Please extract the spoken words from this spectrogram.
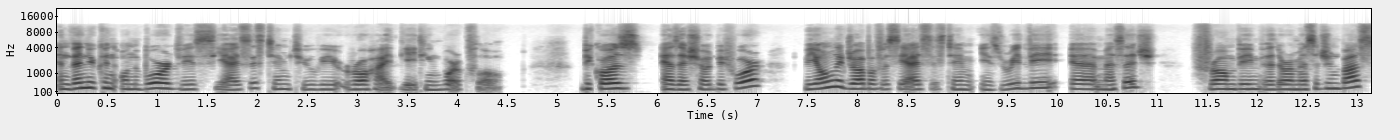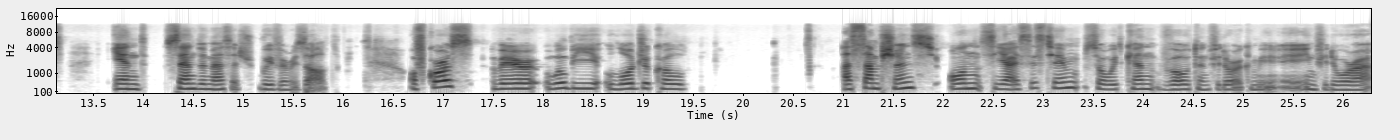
and then you can onboard this CI system to the Rawhide gating workflow. Because, as I showed before, the only job of a CI system is read the uh, message from the Fedora messaging bus and send the message with a result. Of course, there will be logical assumptions on CI system so it can vote in Fedora in Fedora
